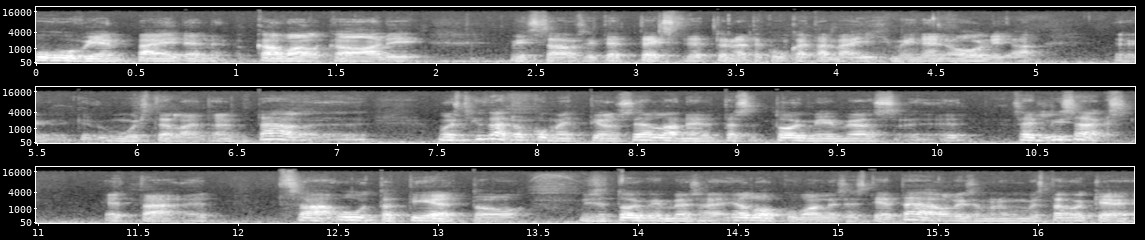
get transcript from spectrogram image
puhuvien päiden kavalkaadi, missä on sitten tekstitetty että kuka tämä ihminen on ja ja muistellaan. Tämä, on- hyvä dokumentti on sellainen, että se toimii myös sen lisäksi, että, että saa uutta tietoa, niin se toimii myös elokuvallisesti. Ja tämä oli semmoinen mun mielestä oikein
